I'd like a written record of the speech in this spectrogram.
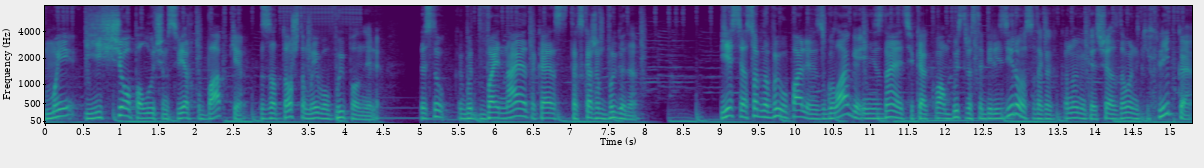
мы еще получим сверху бабки за то, что мы его выполнили. То есть, ну, как бы двойная такая, так скажем, выгода. Если особенно вы упали с ГУЛАГа и не знаете, как вам быстро стабилизироваться, так как экономика сейчас довольно-таки хлипкая,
